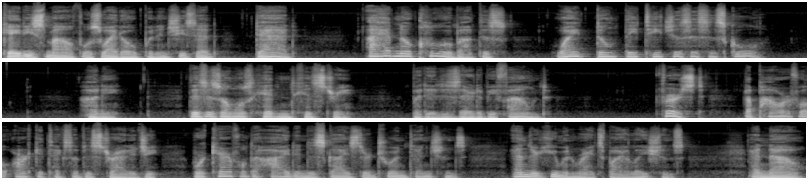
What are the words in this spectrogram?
Katie's mouth was wide open and she said, Dad, I had no clue about this. Why don't they teach us this in school? Honey, this is almost hidden history, but it is there to be found. First, the powerful architects of this strategy were careful to hide and disguise their true intentions and their human rights violations. And now,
